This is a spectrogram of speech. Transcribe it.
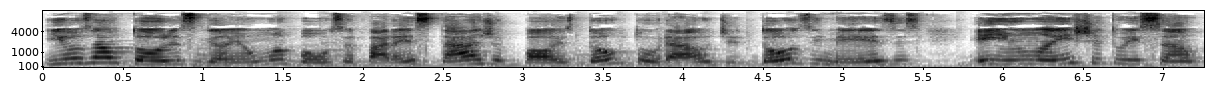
e os autores ganham uma bolsa para estágio pós-doutoral de 12 meses em uma instituição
